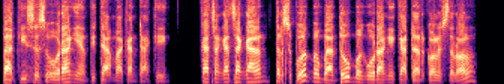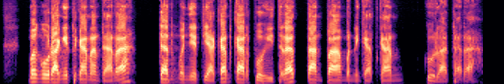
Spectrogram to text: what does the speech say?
bagi seseorang yang tidak makan daging. Kacang-kacangan tersebut membantu mengurangi kadar kolesterol, mengurangi tekanan darah, dan menyediakan karbohidrat tanpa meningkatkan gula darah.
